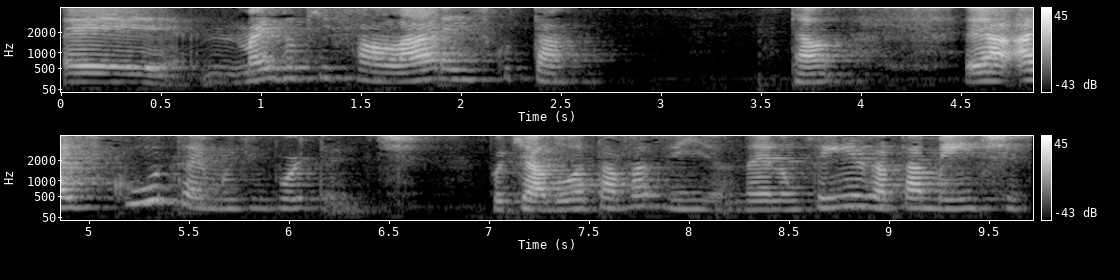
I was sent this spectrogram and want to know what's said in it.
é, mais do que falar, é escutar, tá? É, a escuta é muito importante, porque a lua tá vazia, né? Não tem exatamente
